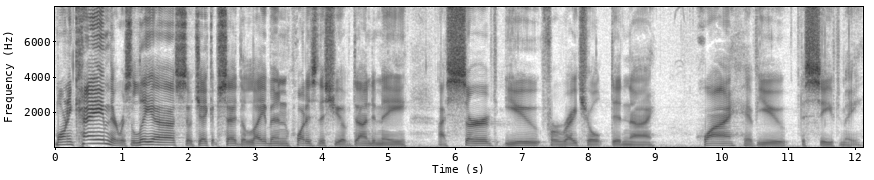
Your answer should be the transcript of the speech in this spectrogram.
Morning came, there was Leah. So Jacob said to Laban, What is this you have done to me? I served you for Rachel, didn't I? Why have you deceived me?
